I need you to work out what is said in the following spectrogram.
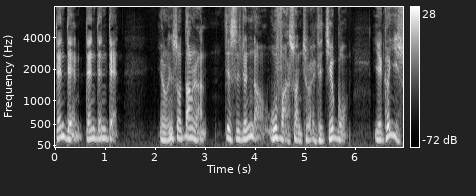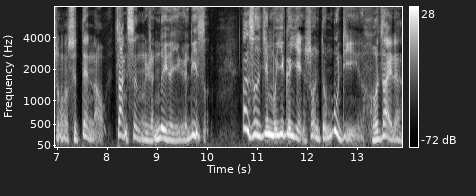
点点点点点。有人说，当然这是人脑无法算出来的结果，也可以说是电脑战胜人类的一个例子。但是，这么一个演算的目的何在呢？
